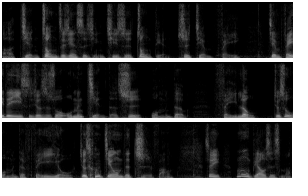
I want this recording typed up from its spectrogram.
呃减重这件事情，其实重点是减肥。减肥的意思就是说，我们减的是我们的肥肉，就是我们的肥油，就是减我们的脂肪。所以目标是什么？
